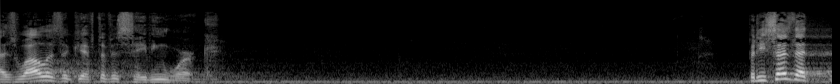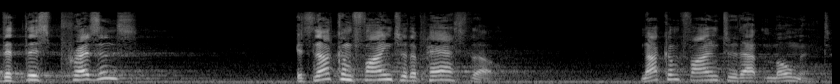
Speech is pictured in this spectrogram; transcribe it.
as well as the gift of his saving work. But he says that, that this presence, it's not confined to the past, though. Not confined to that moment,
